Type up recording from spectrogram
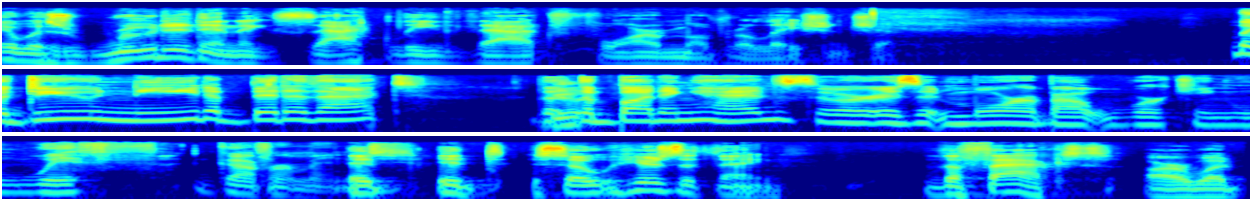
it was rooted in exactly that form of relationship. But do you need a bit of that? The, the butting heads, or is it more about working with government? It, it so here's the thing: the facts are what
